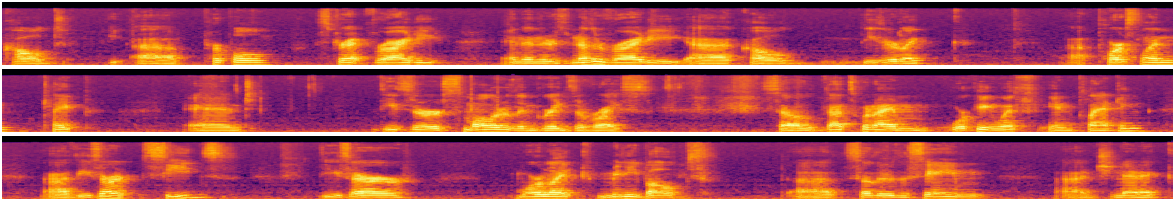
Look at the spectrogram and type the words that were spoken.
called uh, purple stripe variety. And then there's another variety uh, called, these are like uh, porcelain type. And these are smaller than grains of rice. So that's what I'm working with in planting. Uh, these aren't seeds. These are more like mini bulbs. Uh, so they're the same uh, genetic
